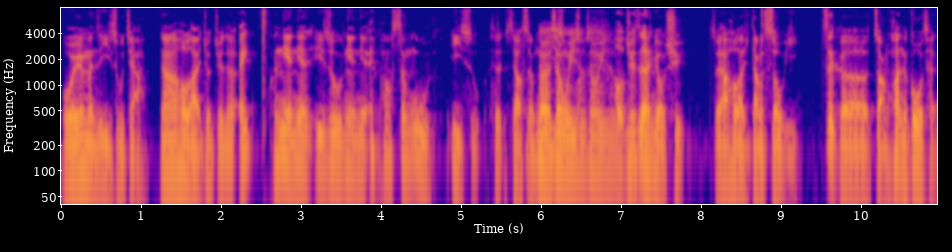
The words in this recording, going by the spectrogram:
我原本是艺术家，那后来就觉得，哎、欸，念念艺术，念念，哎、欸，跑生物艺术是是叫生物艺术，对，生物艺术，生物艺术。我觉得这很有趣，所以他后来就当兽医。这个转换的过程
